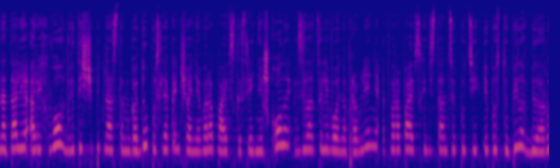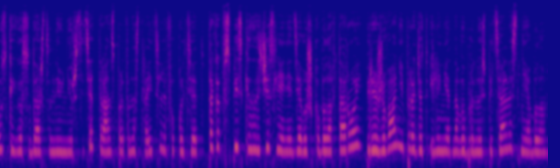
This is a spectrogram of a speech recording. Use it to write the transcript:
Наталья Орехво в 2015 году после окончания Воропаевской средней школы взяла целевое направление от Воропаевской дистанции пути и поступила в Белорусский государственный университет транспорта на строительный факультет. Так как в списке на зачисление девушка была второй, переживаний, пройдет или нет на выбранную специальность, не было.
